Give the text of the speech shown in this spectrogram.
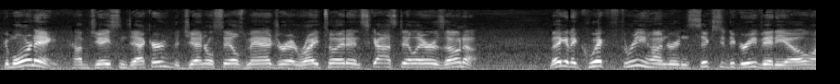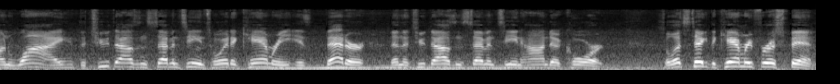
Good morning. I'm Jason Decker, the General Sales Manager at Right Toyota in Scottsdale, Arizona. Making a quick 360 degree video on why the 2017 Toyota Camry is better than the 2017 Honda Accord. So let's take the Camry for a spin.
